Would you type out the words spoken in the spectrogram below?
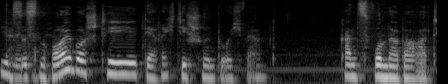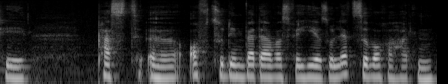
Die das ist ein Winterwärme. Räubusch-Tee, der richtig schön durchwärmt. Ganz wunderbarer Tee. Passt äh, oft zu dem Wetter, was wir hier so letzte Woche hatten.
